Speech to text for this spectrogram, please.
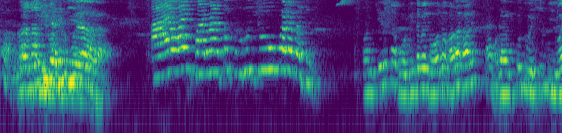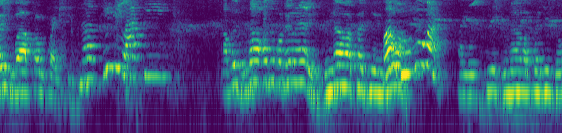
છો ના, ના, તો. હવે. આયો હોય ફરવા તો પૂરું જોવું પડે બધું. પણ કેવી ગોઠવી? તમે જોવો તો ખરા ખાલી. આ જંકુ ડોશી બીવાય ઊભા આપવા પૈસી. નથી દીવાતી આ બધું જૂના વખતનું ગોઠવેલું યાર જૂના જો. જૂનું વખતની જો.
